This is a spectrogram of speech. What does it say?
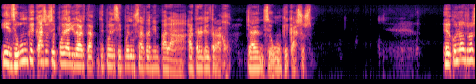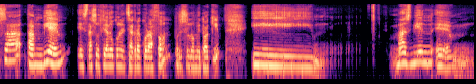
Y en según qué caso se puede ayudar, se puede, se puede usar también para atraer el trabajo, ya en según qué casos. El color rosa también está asociado con el chakra corazón, por eso lo meto aquí. Y más bien em,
